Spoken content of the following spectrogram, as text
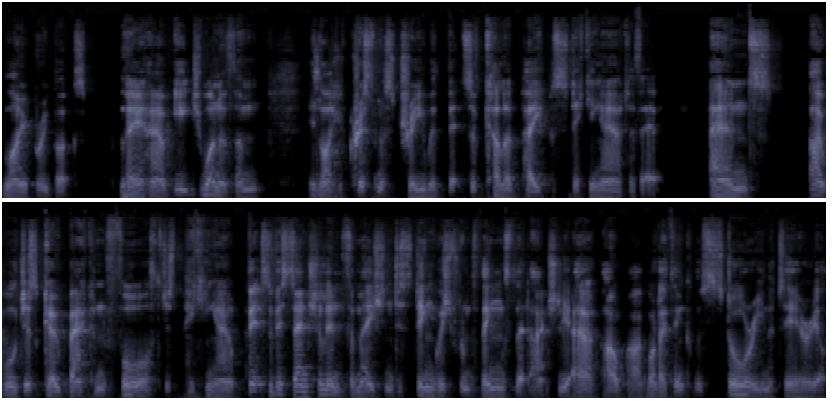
library books, they have each one of them is like a Christmas tree with bits of colored paper sticking out of it. And I will just go back and forth, just picking out bits of essential information distinguished from things that actually are, are, are what I think of as story material,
